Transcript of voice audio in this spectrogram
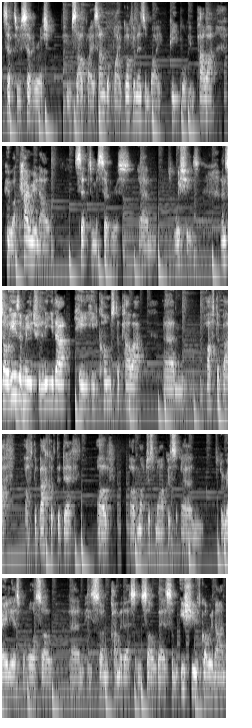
Septimus Severus himself by his hand, but by governors and by people in power who are carrying out Septimus Severus' um, wishes. And so he's a military leader. He he comes to power um, off the back off the back of the death of of not just Marcus um, Aurelius, but also um, his son Commodus. And so there's some issues going on.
